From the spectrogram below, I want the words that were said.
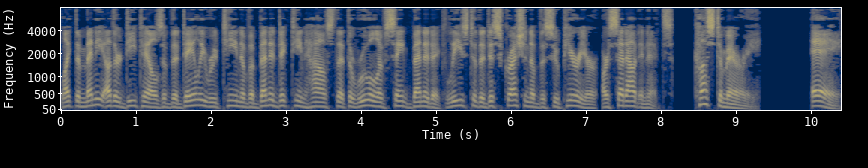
like the many other details of the daily routine of a Benedictine house that the rule of Saint Benedict leaves to the discretion of the superior, are set out in its customary. A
